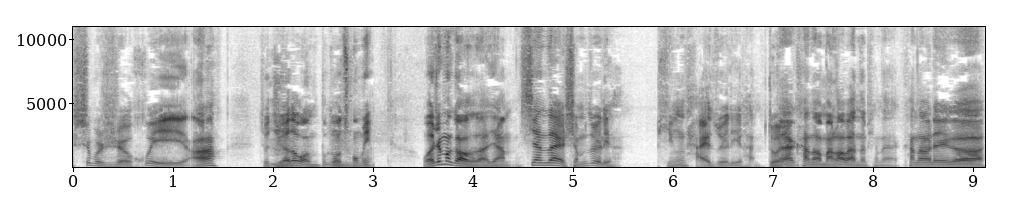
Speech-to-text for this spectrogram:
是不是会啊，就觉得我们不够聪明？我这么告诉大家，现在什么最厉害？平台最厉害。对，大家看到马老板的平台，看到这个，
